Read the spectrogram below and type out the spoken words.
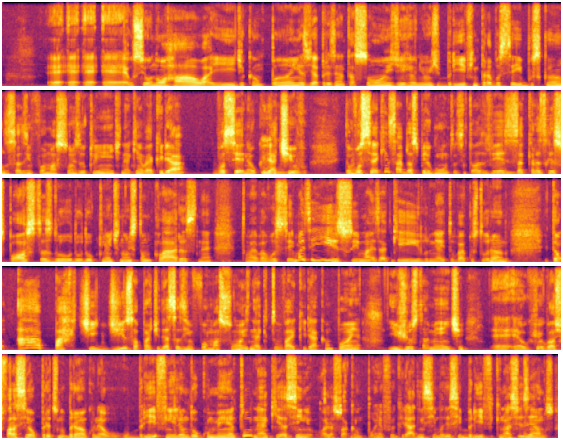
é, é, é, é o seu know-how aí de campanhas, de apresentações, de reuniões de briefing para você ir buscando essas informações do cliente. Né? Quem vai criar você, né, o criativo. Uhum. Então você é quem sabe das perguntas. Então às vezes aquelas respostas do, do, do cliente não estão claras, né? Então vai você, mas e isso e mais aquilo, né? Aí tu vai costurando. Então a partir disso, a partir dessas informações, né, que tu vai criar a campanha. E justamente é, é o que eu gosto de falar assim, é o preto no branco, né? O, o, briefing ele é um documento, né? Que assim, olha só, a campanha foi criada em cima desse briefing que nós fizemos.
